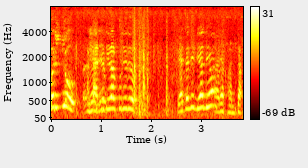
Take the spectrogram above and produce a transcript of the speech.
મરી ગયો. કાર્યો દિવાલ કૂદી દો. બેટાજી દે દો અરે ફંટા.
